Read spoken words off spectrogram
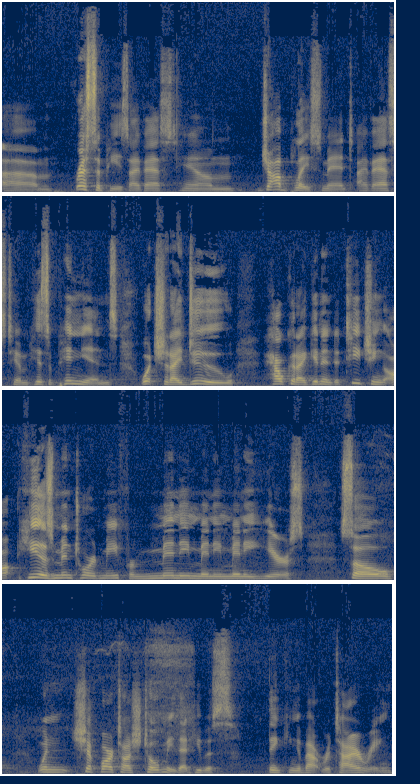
um, recipes. I've asked him job placement. I've asked him his opinions. What should I do? How could I get into teaching? He has mentored me for many, many, many years. So when Chef Bartosh told me that he was thinking about retiring,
